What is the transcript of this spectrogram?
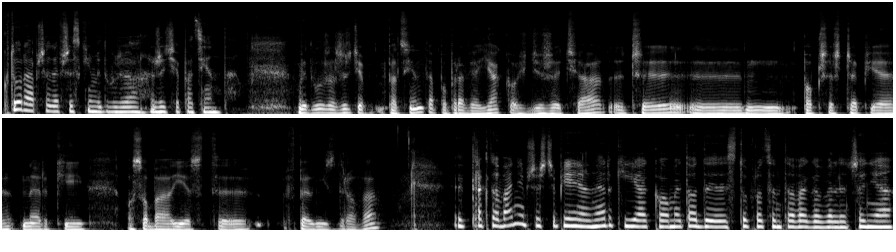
która przede wszystkim wydłuża życie pacjenta. Wydłuża życie pacjenta, poprawia jakość życia, czy y, po przeszczepie nerki osoba jest y, w pełni zdrowa? Traktowanie przeszczepienia nerki jako metody stuprocentowego wyleczenia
